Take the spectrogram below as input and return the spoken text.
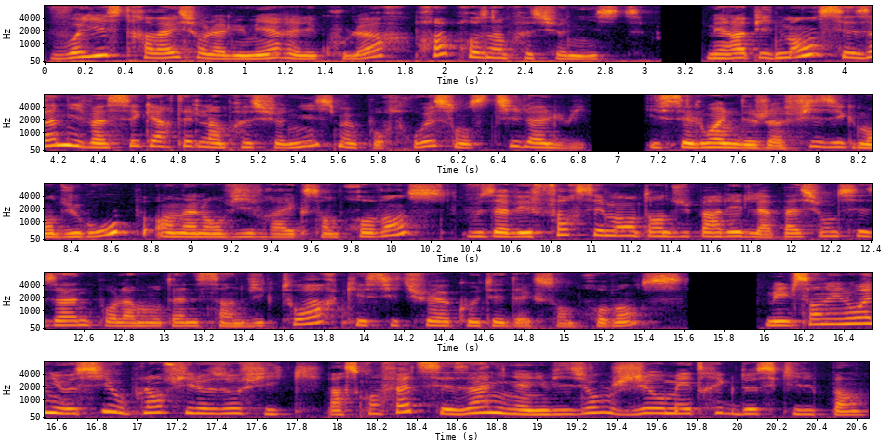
vous voyez ce travail sur la lumière et les couleurs, propres aux impressionnistes. Mais rapidement, Cézanne y va s'écarter de l'impressionnisme pour trouver son style à lui. Il s'éloigne déjà physiquement du groupe en allant vivre à Aix-en-Provence. Vous avez forcément entendu parler de la passion de Cézanne pour la montagne Sainte-Victoire, qui est située à côté d'Aix-en-Provence. Mais il s'en éloigne aussi au plan philosophique, parce qu'en fait Cézanne il a une vision géométrique de ce qu'il peint.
